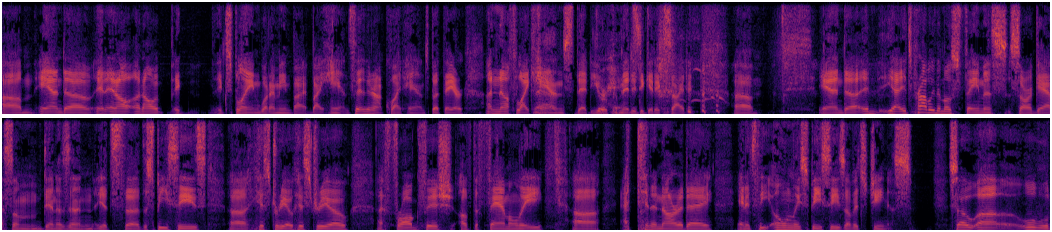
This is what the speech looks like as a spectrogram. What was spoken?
um, and, uh, and and I'll and I'll explain what I mean by by hands. They're not quite hands, but they are enough like hands that you're permitted to get excited. um, and uh, and yeah, it's probably the most famous sargassum denizen. It's the the species uh, Histrio histrio, a frogfish of the family uh, and it's the only species of its genus. So uh, we'll, we'll,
